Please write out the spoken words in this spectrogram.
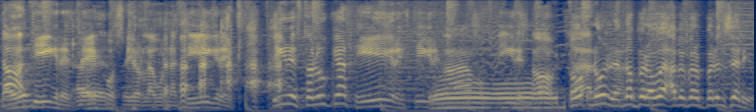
No, Tigres, lejos, señor Laguna. Tigres. Tigres, Toluca, Tigres, Tigres. vamos, Tigres. No, no, no, pero, a ver, pero, en serio.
